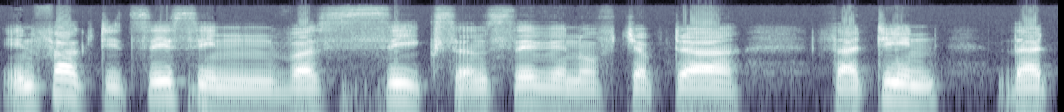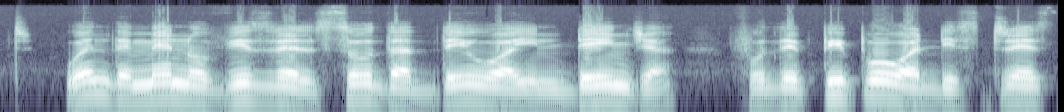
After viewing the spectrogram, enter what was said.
In fact, it says in verse 6 and 7 of chapter 13 that when the men of Israel saw that they were in danger, for the people were distressed,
